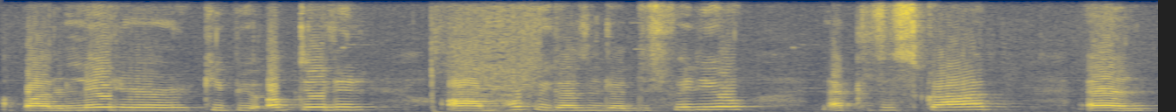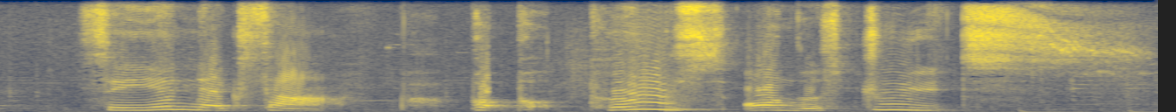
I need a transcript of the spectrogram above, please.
about it later, keep you updated. Um, hope you guys enjoyed this video. Like and subscribe, and see you next time. Peace on the streets.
